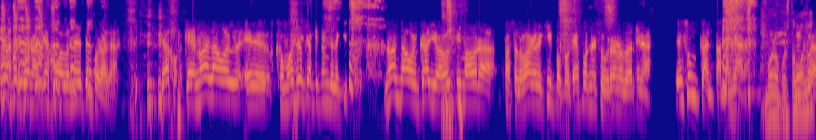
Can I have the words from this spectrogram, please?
Una persona que ha jugado media temporada, que, ha que no ha dado, el, el- como es el capitán del equipo, no han dado el callo a la última hora para salvar el equipo porque hay que poner su grano de arena. Es un cantamañana. Bueno, pues Sí, tomo claro,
